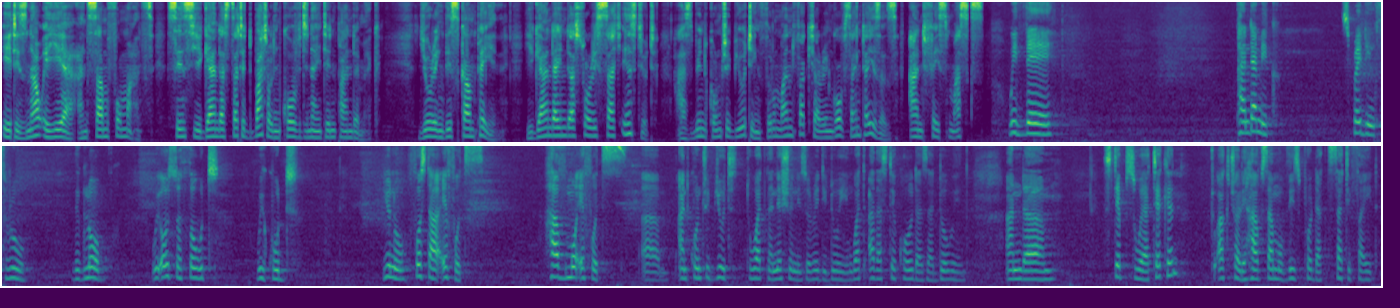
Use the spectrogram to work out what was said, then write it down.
It is now a year and some four months since Uganda started battling COVID-19 pandemic. During this campaign, Uganda Industrial Research Institute has been contributing through manufacturing of sanitizers and face masks. With the pandemic spreading through the globe, we also thought we could, you know, foster our efforts have more efforts um, and contribute to what the nation is already doing, what other stakeholders are doing. And um, steps were taken to actually have some of these products certified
